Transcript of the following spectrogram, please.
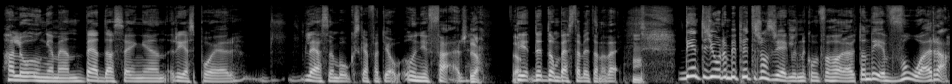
Hallå unga män, bädda sängen, res på er, läs en bok, skaffa ett jobb. Ungefär. Ja, ja. Det, det är de bästa bitarna där. Det är inte Jordan B. Petersons regler ni kommer få höra utan det är våra.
